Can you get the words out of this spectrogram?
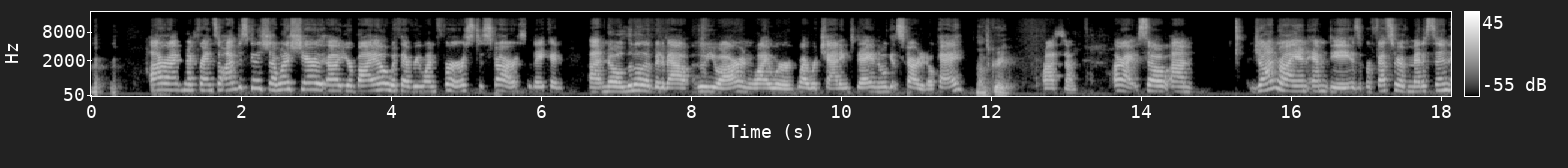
good. All right, my friend. So I'm just going to, sh- I want to share uh, your bio with everyone first to start so they can uh, know a little bit about who you are and why we're, why we're chatting today. And then we'll get started. Okay. Sounds great. Awesome. All right. So, um, John Ryan, MD, is a professor of medicine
